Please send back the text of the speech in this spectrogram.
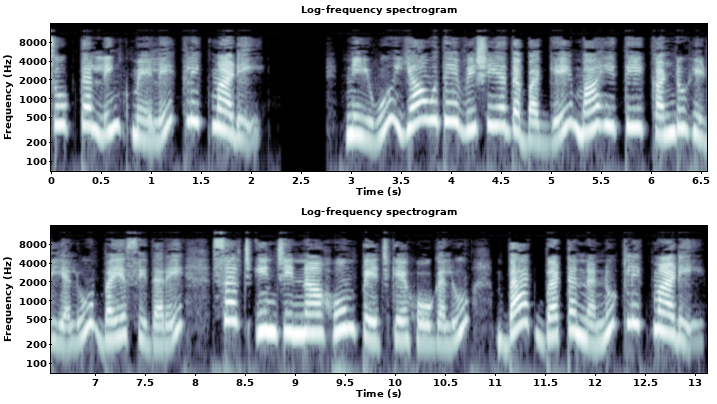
ಸೂಕ್ತ ಲಿಂಕ್ ಮೇಲೆ ಕ್ಲಿಕ್ ಮಾಡಿ. ನೀವು ಯಾವುದೇ ವಿಷಯದ ಬಗ್ಗೆ ಮಾಹಿತಿ ಕಂಡುಹಿಡಿಯಲು ಬಯಸಿದರೆ ಸರ್ಚ್ ಇಂಜಿನ್ನ ಹೋಮ್ ಪೇಜ್ಗೆ ಹೋಗಲು ಬ್ಯಾಕ್ ಬಟನ್ ಅನ್ನು ಕ್ಲಿಕ್ ಮಾಡಿ.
